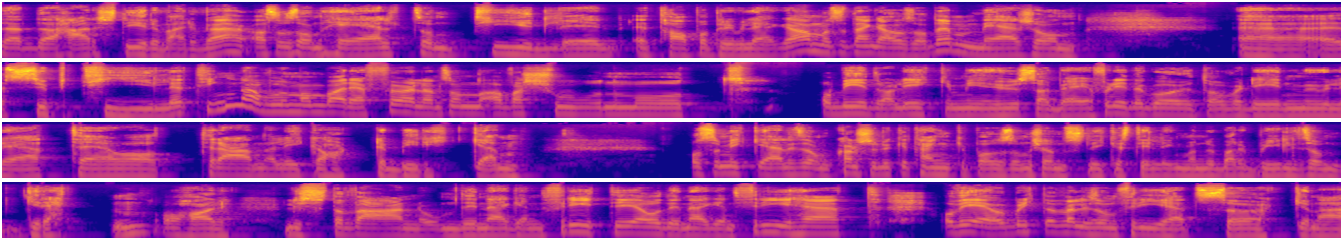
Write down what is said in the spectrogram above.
det, det, her styrevervet. Altså sånn helt sånn tydelig tap av privilegier. Men så tenker jeg også at det er mer sånn eh, subtile ting, da, hvor man bare føler en sånn aversjon mot å bidra like mye i husarbeidet fordi det går utover din mulighet til å trene like hardt til Birken. Og som ikke er liksom, Kanskje du ikke tenker på det som kjønnslikestilling, men du bare blir litt sånn gretten og har lyst til å verne om din egen fritid og din egen frihet. Og vi er jo blitt et veldig sånn frihetssøkende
